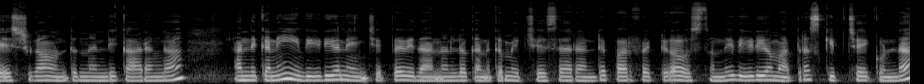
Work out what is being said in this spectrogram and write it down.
టేస్ట్గా ఉంటుందండి కారంగా. అందుకని ఈ వీడియో నేను చెప్పే విధానంలో కనుక మీరు చేశారంటే పర్ఫెక్ట్గా వస్తుంది. వీడియో మాత్రం స్కిప్ చేయకుండా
